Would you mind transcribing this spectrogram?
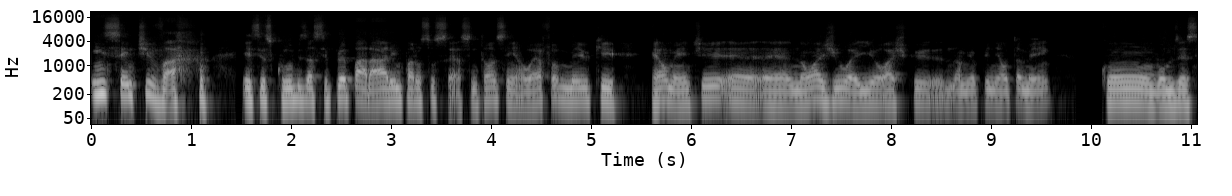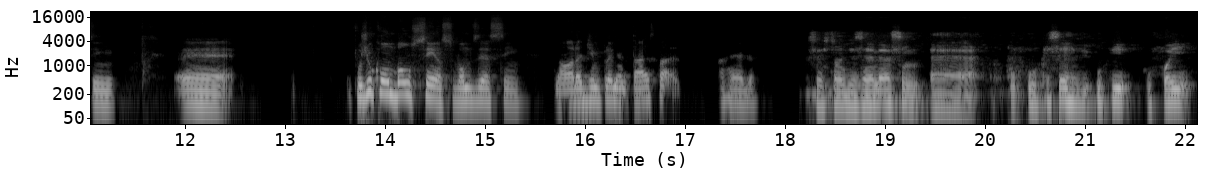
incentivar esses clubes a se prepararem para o sucesso. Então, assim, a UEFA meio que realmente é, é, não agiu aí, eu acho que, na minha opinião também, com, vamos dizer assim, é, fugiu com um bom senso, vamos dizer assim, na hora de implementar essa, regra. Vocês estão dizendo é assim, é, o, o, que servi, o que foi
